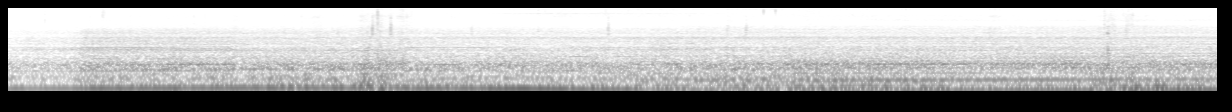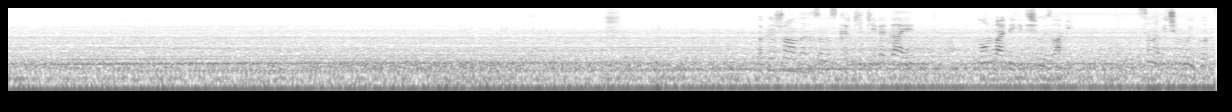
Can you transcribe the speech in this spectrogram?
Bakın şu anda 42 ve gayet normal bir gidişimiz var. Sınav için uygun.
